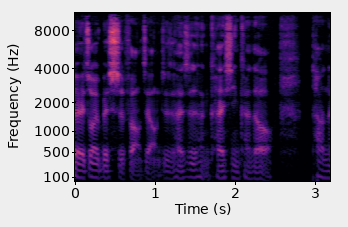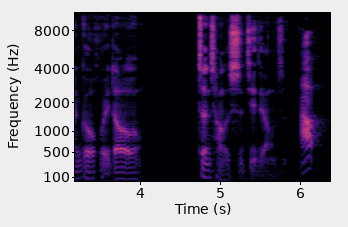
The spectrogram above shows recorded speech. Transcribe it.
对，终于被释放，这样就是还是很开心看到他能够回到正常的世界这样子。好，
